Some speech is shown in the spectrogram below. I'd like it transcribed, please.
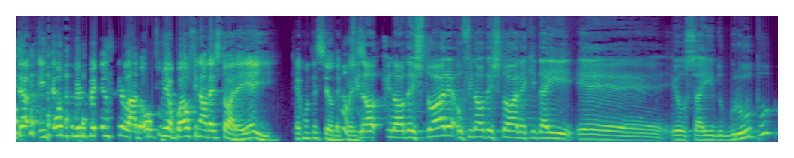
Então, então o Fulvio foi cancelado. Ô, Fulvio, qual é o final da história? E aí? O que aconteceu depois? O final, final da história, o final da história é que daí é, eu saí do grupo.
